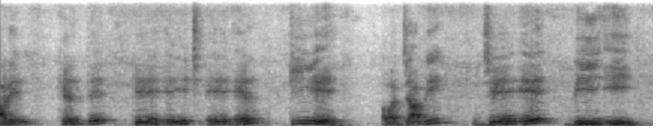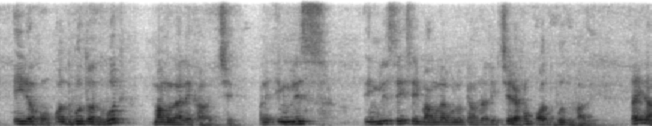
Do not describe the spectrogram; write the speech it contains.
আর এ খেলতে কে এইচ এ এল টি এ আবার যাবি জে এ বিই এইরকম অদ্ভুত অদ্ভুত বাংলা লেখা হচ্ছে। মানে ইংলিশ, ইংলিশেই সেই বাংলাগুলোকে আমরা লিখছি এরকম অদ্ভুতভাবে। তাই না?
